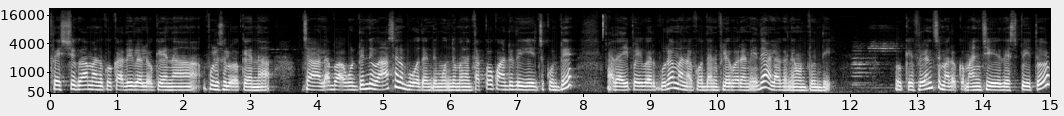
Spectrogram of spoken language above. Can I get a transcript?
ఫ్రెష్గా మనకు కర్రీలలోకైనా పులుసులోకైనా చాలా బాగుంటుంది. వాసన పోదండి ముందు మనం తక్కువ క్వాంటిటీ చేయించుకుంటే అది అయిపోయే వరకు కూడా మనకు దాని ఫ్లేవర్ అనేది అలాగనే ఉంటుంది. ఓకే ఫ్రెండ్స్ మరొక మంచి రెసిపీతో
